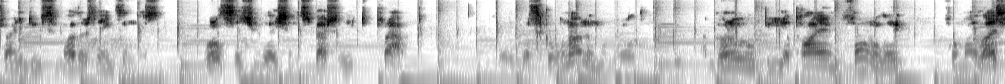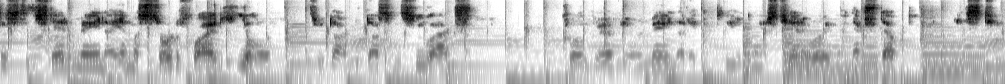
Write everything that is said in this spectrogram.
trying to do some other things in this world situation, especially to proud. What's going on in the world? I'm going to be applying formally for my license to the state of Maine. I am a certified healer through Dr. Dustin Sulak's program here in Maine that I completed last January. My next step is to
